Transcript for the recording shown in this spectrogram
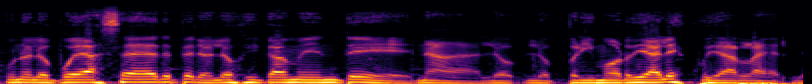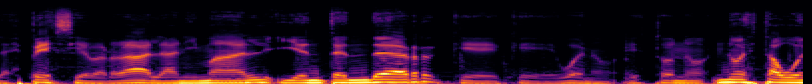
uno lo puede hacer, pero lógicamente, nada, lo, lo primordial es cuidar la, la especie, ¿verdad? Al animal y entender que, que, bueno, esto no, no está bueno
